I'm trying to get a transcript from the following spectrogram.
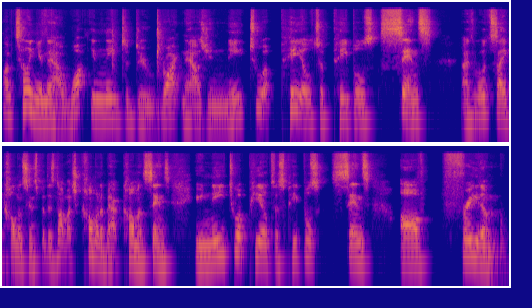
I'm telling you now what you need to do right now is you need to appeal to people's sense. I would say common sense but there's not much common about common sense. You need to appeal to people's sense of freedom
